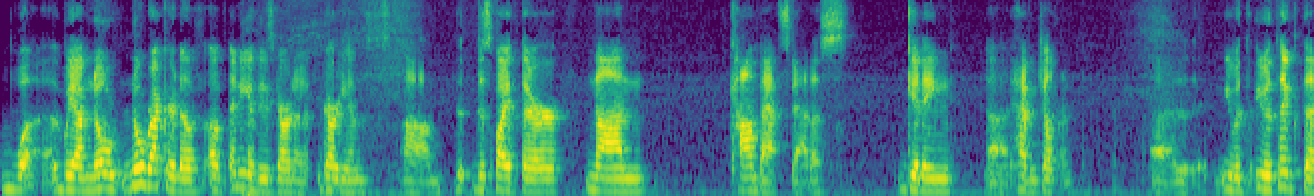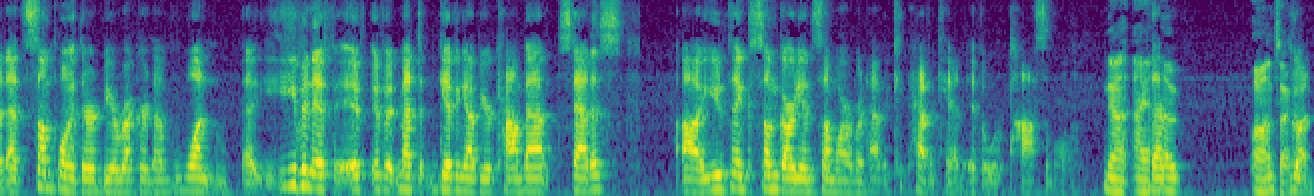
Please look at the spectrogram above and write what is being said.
We have no no record of, of any of these guard- guardians, um, d- despite their non combat status, getting uh, having children. Uh, you would you would think that at some point there would be a record of one, uh, even if, if if it meant giving up your combat status. Uh, you'd think some guardian somewhere would have a have a kid if it were possible. No, I. That- I oh, I'm sorry. Go ahead.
